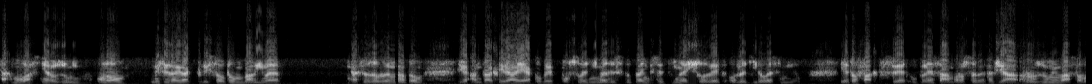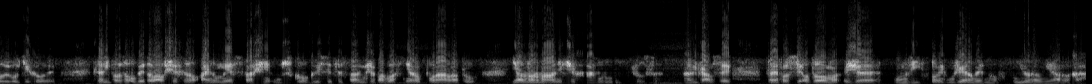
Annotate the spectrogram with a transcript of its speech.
tak mu vlastně rozumím. Ono my si tady tak, když se o tom bavíme, tak se zhodujeme na tom, že Antarktida je jakoby poslední mezistupeň předtím, než člověk odletí do vesmíru. Je to fakt svět úplně sám pro sebe. Takže já rozumím Václavovi Vojtěchovi, který proto obětoval všechno a jenom je strašně úzko, když si představím, že pak vlastně rok po návratu jel normálně v Čechách budu se. A říkám si, to je prostě o tom, že umřít člověk může jenom jednou. Nikdo neumírá dvakrát.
